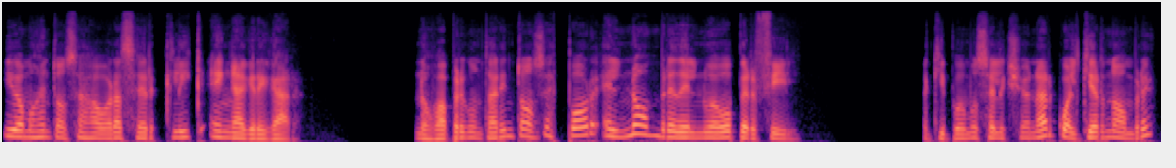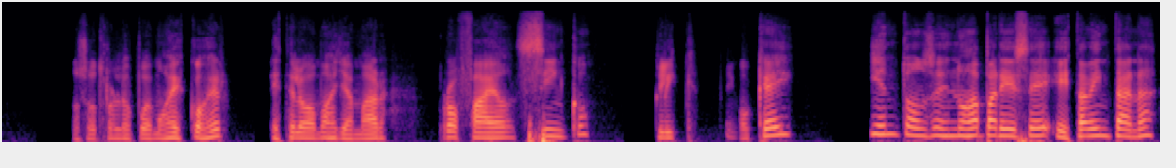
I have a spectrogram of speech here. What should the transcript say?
y vamos entonces ahora a hacer clic en agregar. Nos va a preguntar entonces por el nombre del nuevo perfil. Aquí podemos seleccionar cualquier nombre. Nosotros lo podemos escoger. Este lo vamos a llamar Profile 5. Clic en OK y entonces nos aparece esta ventana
